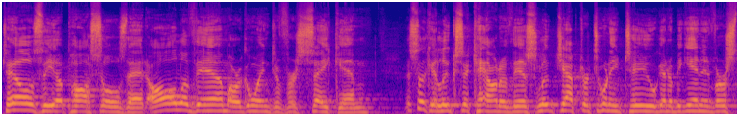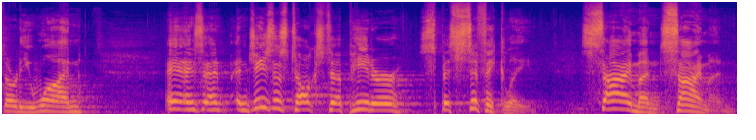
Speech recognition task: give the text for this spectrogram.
tells the apostles that all of them are going to forsake him. Let's look at Luke's account of this. Luke chapter 22, we're going to begin in verse 31. And, and, and Jesus talks to Peter specifically Simon, Simon,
